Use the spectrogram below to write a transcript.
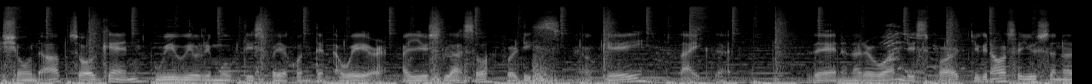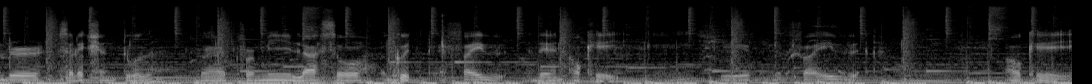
shown up. So again, we will remove this via content aware. I use lasso for this. Okay, like that. Then another one, this part. You can also use another selection tool. But for me, lasso, good. F5, then okay. Shift F5. Okay.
